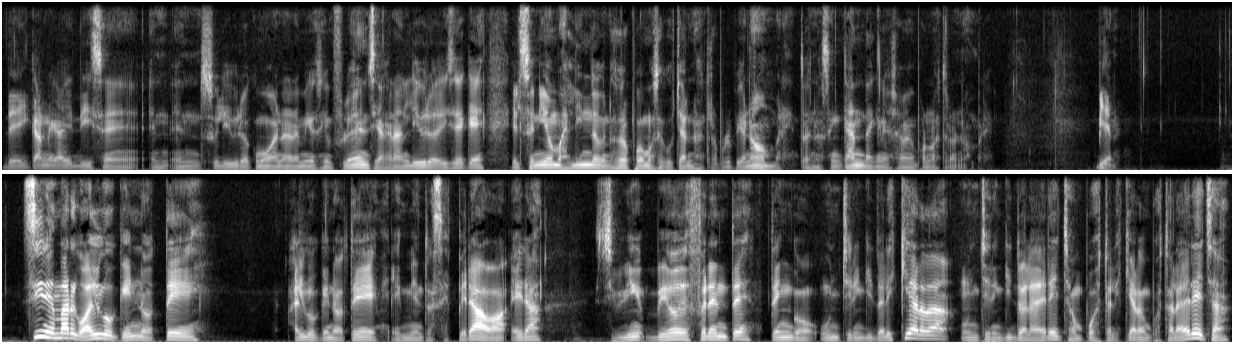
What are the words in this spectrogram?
Dale Carnegie dice en, en su libro Cómo ganar amigos e influencias, gran libro, dice que el sonido más lindo que nosotros podemos escuchar es nuestro propio nombre. Entonces nos encanta que nos llamen por nuestro nombre. Bien. Sin embargo, algo que noté, algo que noté eh, mientras esperaba, era, si veo de frente, tengo un chiringuito a la izquierda, un chiringuito a la derecha, un puesto a la izquierda, un puesto a la derecha.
